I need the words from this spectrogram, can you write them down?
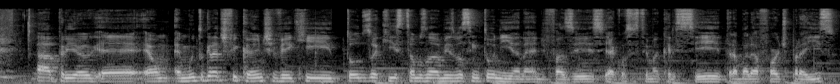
Ah, Pri, é, é, um, é, muito gratificante ver que todos aqui estamos na mesma sintonia, né? De fazer esse ecossistema crescer, trabalhar forte para isso.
